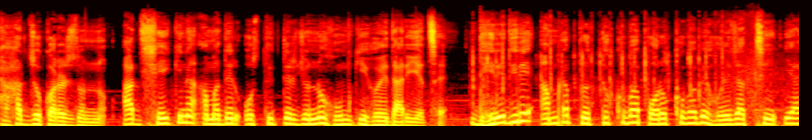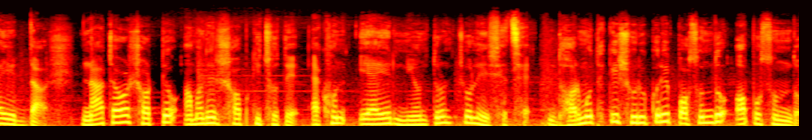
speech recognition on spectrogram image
সাহায্য করার জন্য, আজ সেই কিনা আমাদের অস্তিত্বের জন্য হুমকি হয়ে দাঁড়িয়েছে। ধীরে ধীরে আমরা প্রত্যক্ষ বা পরোক্ষভাবে হয়ে যাচ্ছি এআই এর দাস। না চাওয়ার সত্ত্বেও আমাদের সব কিছুতে এখন এআই এর নিয়ন্ত্রণ চলে এসেছে। ধর্ম থেকে শুরু করে পছন্দ, অপছন্দ,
